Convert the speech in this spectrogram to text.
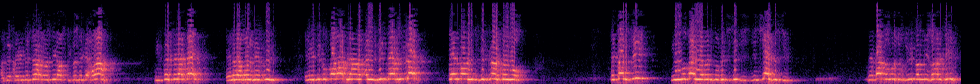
un des prédécesseurs, et aussi lorsqu'il faisait des haram, il faisait la tête et ne la relevait plus. Et il était comparable à une vipère muette, tellement il ne dit plus un seul mot. C'est comme si une montagne avait une tombée du, ciel dessus. C'est pas comme aujourd'hui, comme les gens le disent.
